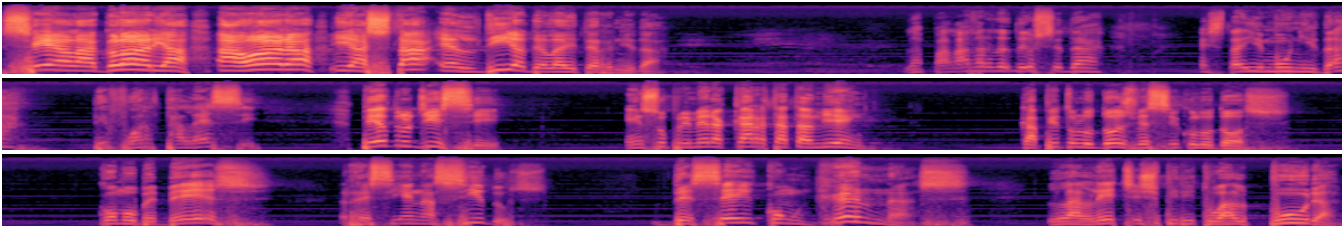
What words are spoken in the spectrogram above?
seja a glória, agora e hasta el dia de la eternidade. A palavra de Deus te dá esta imunidade, te fortalece. Pedro disse, em sua primeira carta também, capítulo 2, versículo 2: Como bebês recém-nascidos, desei com ganas a leite espiritual pura,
